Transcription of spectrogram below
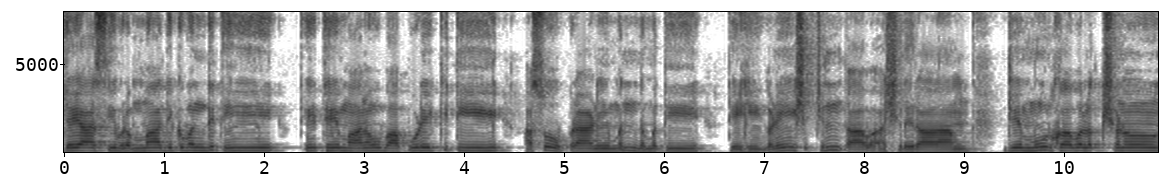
जयासी ब्रह्मादिक वंदिती तेथे मानव बापुडे किती असो प्राणी मंदमती. तेही गणेश चिंतावा श्रीराम. जे मूर्ख अवलक्षण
